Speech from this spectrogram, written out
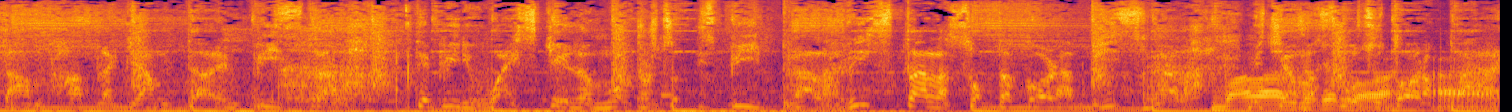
Tam hapla jam taren pistala Te piri white scale motor so speed prala Ristala शब्द कडा बिचमाला बाबा बिचमा सोच्छु तर? पारा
